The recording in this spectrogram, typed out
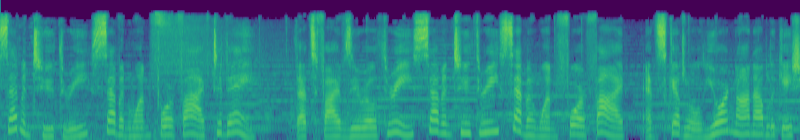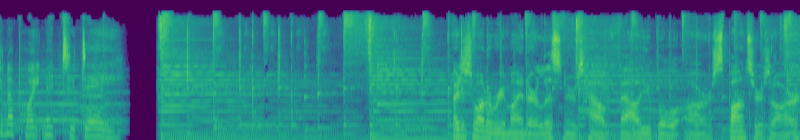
723 7145 today. That's 503 723 7145 and schedule your non obligation appointment today. I just want to remind our listeners how valuable our sponsors are.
